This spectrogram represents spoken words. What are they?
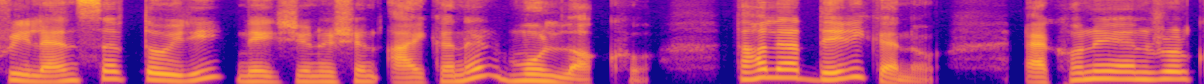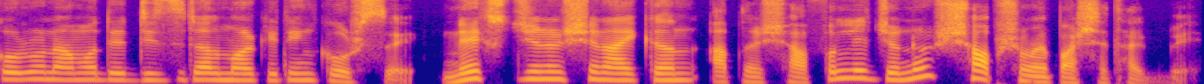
ফ্রিল্যান্সার তৈরি নেক্সট জেনারেশন আইকনের মূল লক্ষ্য। তাহলে আর দেরি কেন? এখনই এনরোল করুন আমাদের ডিজিটাল মার্কেটিং কোর্সে। নেক্সট জেনারেশন আইকন আপনার সাফল্যের জন্য সবসময় পাশে থাকবে।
